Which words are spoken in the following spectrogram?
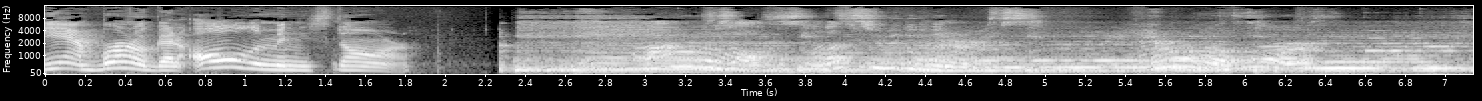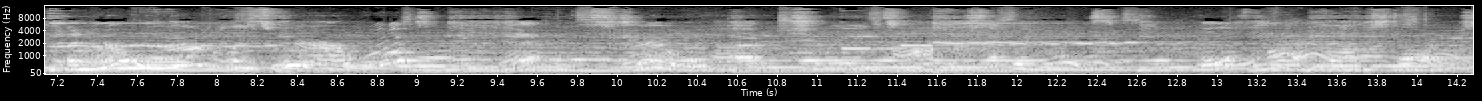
Yeah, Bruno got all the mini star. Final results. Let's do the winners. Harold wrote fourth. A no third place winner. What? Yep, it's true. We have two lead times second place. Both have five stars.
